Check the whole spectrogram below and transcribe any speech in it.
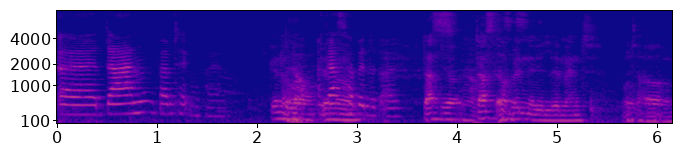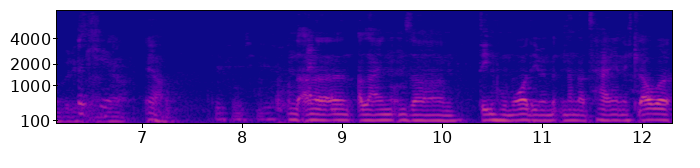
äh, dann beim Techno feiern. Genau. Ja. Und das Genau. verbindet euch. Das, Ja. das, Das verbindende Element unter Ja. anderem, würde ich Okay. sagen. Ja. Definitiv. Und alle, allein unser, den Humor, den wir miteinander teilen. Ich glaube,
